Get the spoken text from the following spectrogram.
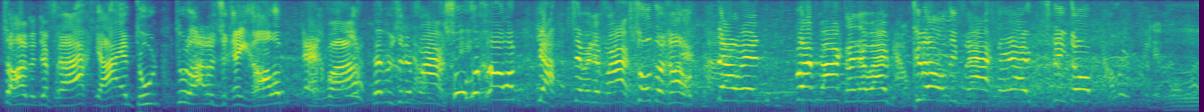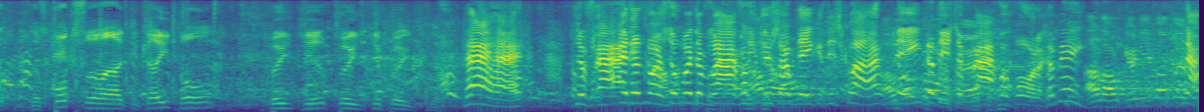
Ze hadden de vraag, ja, en toen? Toen hadden ze geen galm. Echt waar? Hebben ze de vraag zonder galm? Ja, ze hebben de vraag zonder galm. Nou, en wat maakt er nou uit? Knal die vraag eruit, schiet op. Nou, ik vind het de pot verwaait de ketel. Puntje, puntje, puntje. De vraag, en dat was nog met de vraag of je zou denken het is klaar. Nee, dat is de vraag van vorige week. Hallo, kan iemand... even- Nou,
